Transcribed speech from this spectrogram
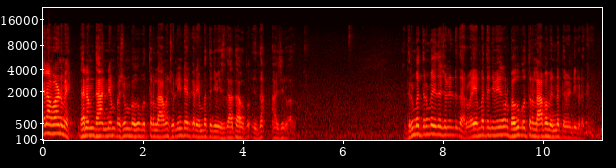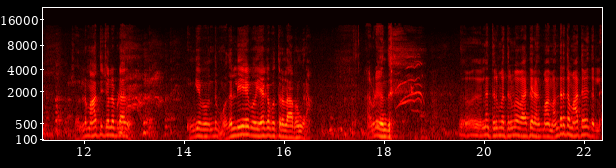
எல்லாம் வேணுமே. தனம் தானியம் பசும் பகு புத்திர லாபம் சொல்லிகிட்டே இருக்கிற எண்பத்தஞ்சு வயசு தாத்தாவுக்கும் இதுதான் ஆசீர்வாதம். திரும்ப திரும்ப இதை சொல்லிட்டு இருந்தார். எண்பத்தஞ்சு வயசு கூட பகுபுத்திர லாபம் என்னத்தை வேண்டி கிடக்கு? சொல்ல மாற்றி சொல்லப்படாது. இங்கே இப்போ வந்து முதல்லையே இப்போ ஏகபுத்திர லாபங்கிறான் அப்படியே வந்து எல்லாம் திரும்ப திரும்ப வாத்தியார் மந்திரத்தை மாற்றவே தெரியல.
